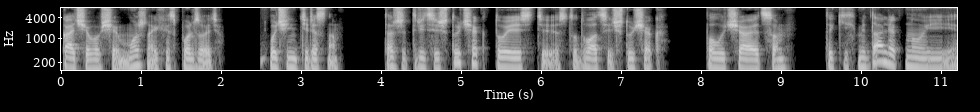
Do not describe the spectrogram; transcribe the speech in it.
Кача вообще, можно их использовать? Очень интересно. Также 30 штучек, то есть 120 штучек получается таких медалек, ну и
